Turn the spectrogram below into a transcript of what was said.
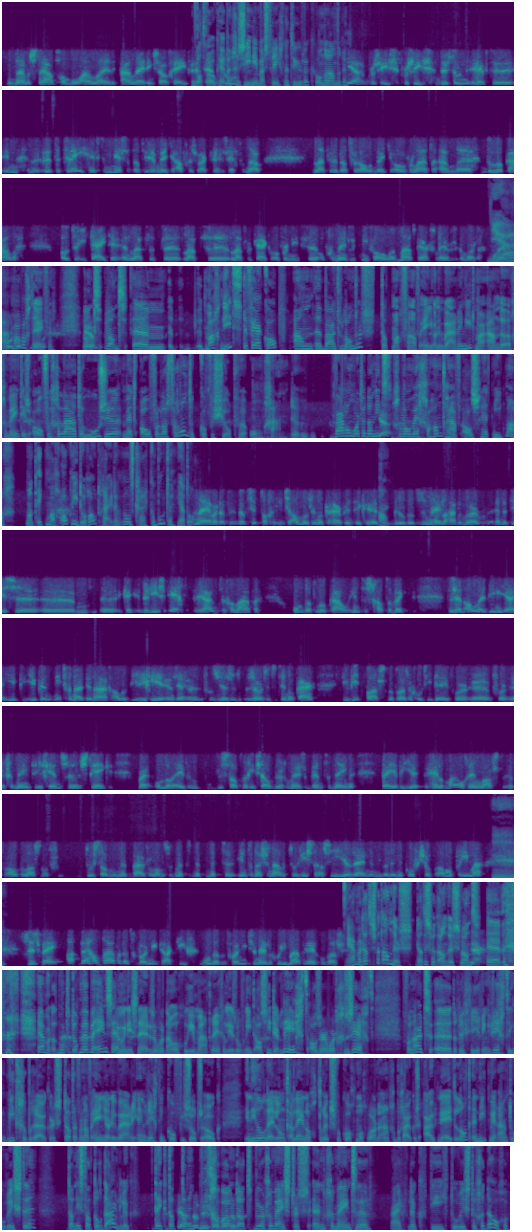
met name straathandel aanleiding, zou geven. Wat we ook hebben gezien in Maastricht natuurlijk, onder andere. Ja, precies, precies. Dus toen heeft uh, in Rutte 2 heeft de minister dat weer een beetje afgezwakt en gezegd van nou, laten we dat vooral een beetje overlaten aan uh, de lokale autoriteiten. En laat het, uh, laat, uh, laten we kijken of er niet uh, op gemeentelijk niveau maatwerk geleverd kan worden. Ja, maar wacht even. Want, ja? want um, het mag niet, de verkoop aan buitenlanders. Dat mag vanaf 1 januari niet. Maar aan de gemeente is overgelaten hoe ze met overlast rond de koffieshop omgaan. De, waarom wordt er dan niet ja. gewoonweg gehandhaafd als het niet mag? Want ik mag ook niet door rood rijden, anders krijg ik een boete. Ja, toch? Nee, maar dat, dat zit toch iets anders in elkaar, vind ik. Oh. Ik bedoel, dat is een hele harde norm. En het is... Uh, uh, kijk, er is echt ruimte gelaten om dat lokaal in te schatten. Wij, er zijn allerlei dingen... Ja, je, je kunt niet vanuit Den Haag alles dirigeren en zeggen... Zo, zo zit het in elkaar. Die wietpas, dat was een goed idee voor, uh, voor de gemeente in grensstreken. Maar om nou even de stad waar ik zelf burgemeester ben te nemen... Wij hebben hier helemaal geen last of overlast of toestanden met buitenlandse, met, met, met uh, internationale toeristen. Als die hier zijn en die willen in de koffieshop, allemaal prima. Mm. Dus wij, wij handhaven dat gewoon niet actief. Omdat het gewoon niet zo'n hele goede maatregel was. Ja, maar dat is wat anders. Dat is wat anders. Want ja, uh, ja maar dat moet u toch met me eens zijn, meneer Snijders... of het nou een goede maatregel is of niet. Als die er ligt, als er wordt gezegd vanuit uh, de regering richting wietgebruikers... dat er vanaf 1 januari en richting koffieshops ook... in heel Nederland alleen nog drugs verkocht mogen worden aan gebruikers uit Nederland... en niet meer aan toeristen, dan is dat toch duidelijk? Betekent dat ja, dan dat niet gewoon dat... dat burgemeesters en gemeenten eigenlijk die toeristen gedogen?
